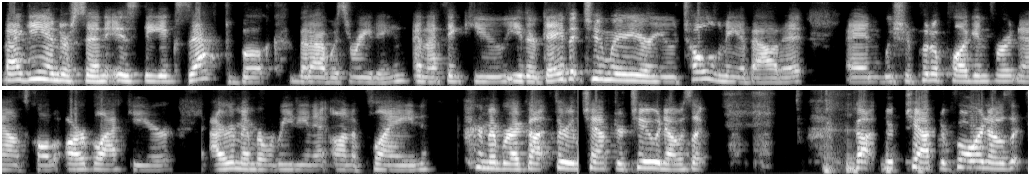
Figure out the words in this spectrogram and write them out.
Maggie Anderson is the exact book that I was reading. And I think you either gave it to me or you told me about it. And we should put a plug in for it now. It's called Our Black Year. I remember reading it on a plane. I remember I got through chapter two and I was like, got through chapter four and I was like,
